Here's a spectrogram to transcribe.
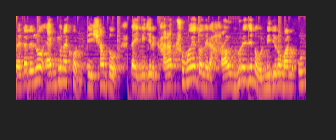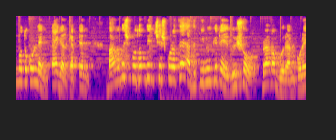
ব্যাটারেরও একজন এখন এই শান্ত তাই নিজের খারাপ সময়ে দলের হাল ধরে যেন নিজেরও মান উন্নত করলেন টাইগার ক্যাপ্টেন। বাংলাদেশ প্রথম দিন শেষ করেছে আজ তিন উইকেটে দুইশো বিরানব্বই রান করে।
